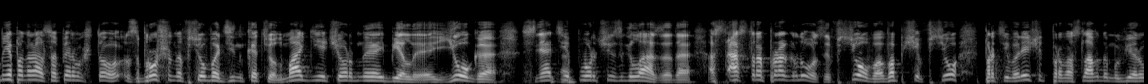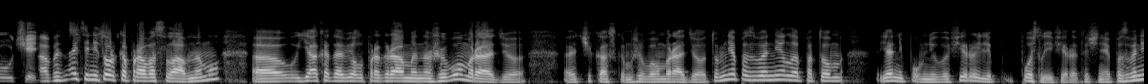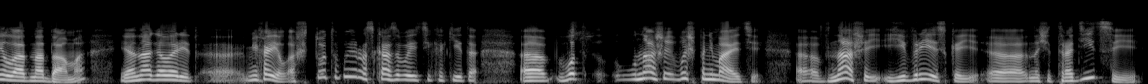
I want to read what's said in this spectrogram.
мне понравилось, во-первых, что сброшено все в один котел. Магия черная и белая, йога, снятие порчи с глаза, да, астропрогнозы, все, вообще все противоречит православному вероучению. А вы знаете, не только православному. А, я когда вел программы на живом радио, радио, э, Чикагском живом радио, то мне позвонила потом, я не помню, в эфир или после эфира, точнее, позвонила одна дама, и она говорит, «Э, Михаил, а что это вы рассказываете какие-то... Э, вот у нас же, вы же понимаете, в нашей еврейской значит, традиции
